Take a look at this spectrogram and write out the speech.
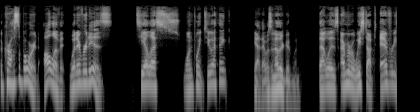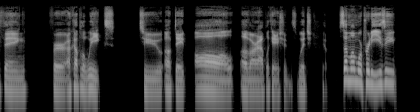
across the board, all of it, whatever it is. TLS 1.2, I think. Yeah, that was another good one. That was I remember we stopped everything for a couple of weeks to update all of our applications, which Yep. some of them were pretty easy.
